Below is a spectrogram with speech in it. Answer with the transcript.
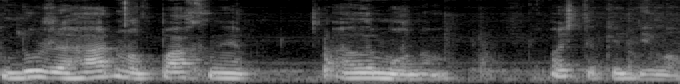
Дуже гарно пахне лимоном. Ось таке діло.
